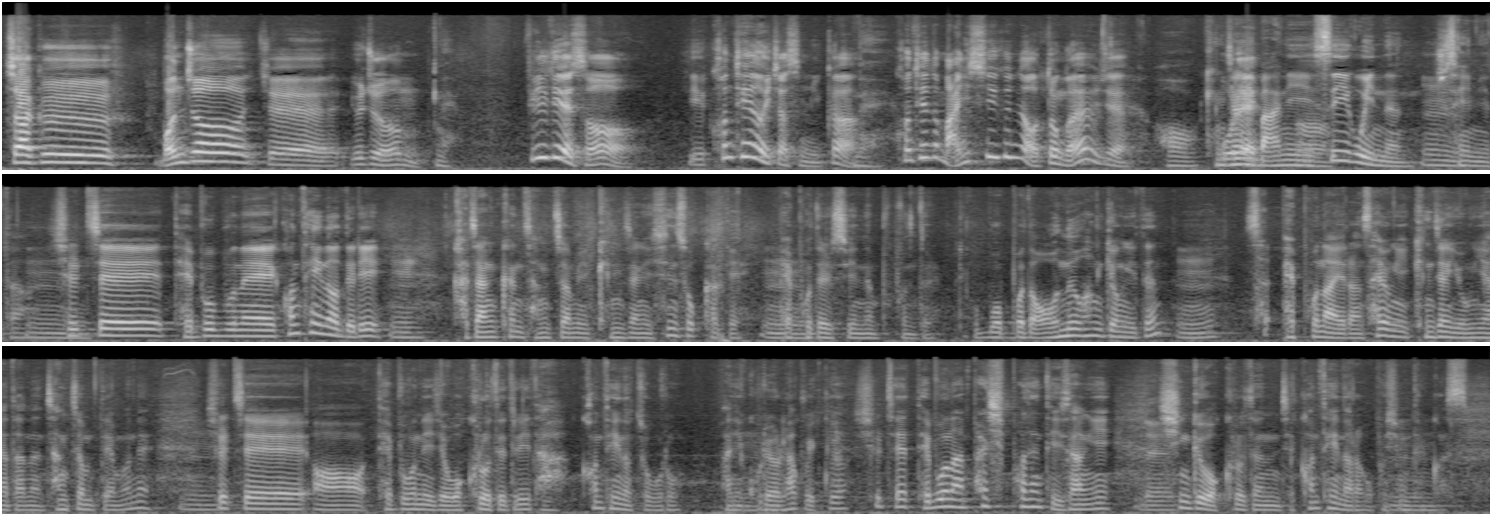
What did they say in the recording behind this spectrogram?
자, 그 먼저 이제 요즘 네. 필드에서 이 컨테이너 있지 않습니까? 네. 컨테이너 많이 쓰이고 있는 어떤가요, 이제? 어, 굉장히 올해, 많이 어. 쓰이고 있는 음, 추세입니다. 음. 실제 대부분의 컨테이너들이 음. 가장 큰 장점이 굉장히 신속하게 음. 배포될 수 있는 부분들 그리고 무엇보다 어느 환경이든 음. 사- 배포나 이런 사용이 굉장히 용이하다는 장점 때문에 음. 실제 어, 대부분의 이제 workload들이 다 컨테이너 쪽으로 많이 음. 고려를 하고 있고요. 실제 대부분 한 80% 이상이 네. 신규 workload는 이제 컨테이너라고 보시면 될 음. 것 같습니다.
